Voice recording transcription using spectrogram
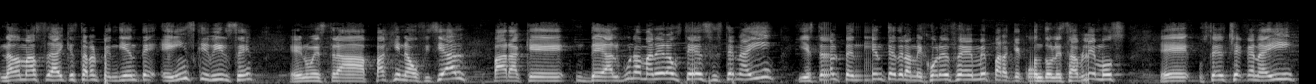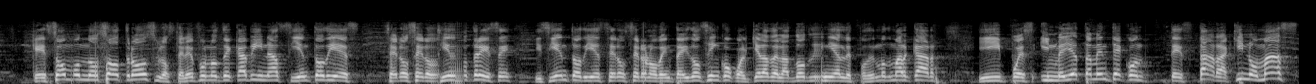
Nada más hay que estar al pendiente e inscribirse en nuestra página oficial para que de alguna manera ustedes estén ahí y estén al pendiente de la mejor FM para que cuando les hablemos, eh, ustedes checan ahí que somos nosotros, los teléfonos de cabina 110 00113 y 110 00925, cualquiera de las dos líneas les podemos marcar y pues inmediatamente contestar aquí nomás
